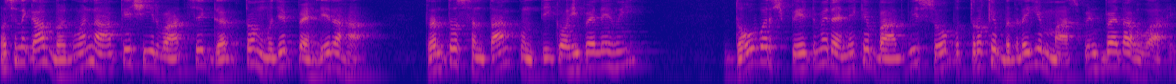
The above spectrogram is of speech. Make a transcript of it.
उसने कहा, भगवान, आपके आशीर्वाद से गर्भ तो मुझे पहले रहा, परंतु संतान कुंती को ही पहले हुई। दो वर्ष पेट में रहने के बाद भी सौ पुत्रों के बदले ये मांसपिंड पैदा हुआ है।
